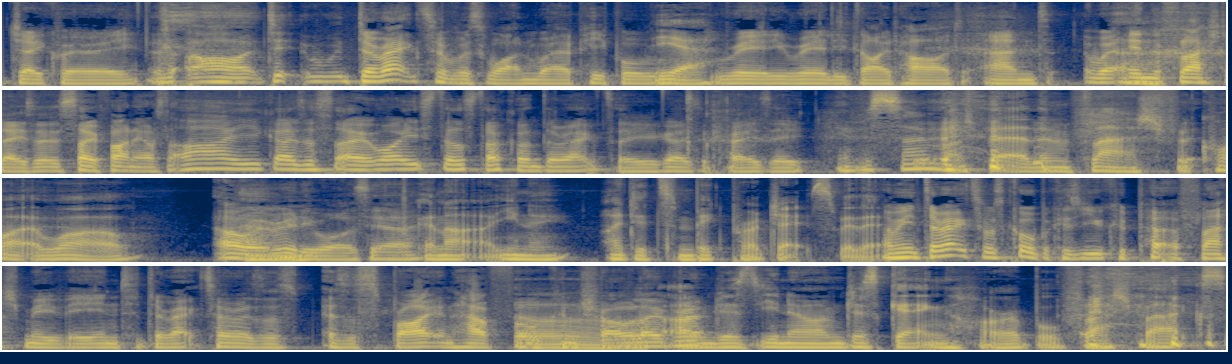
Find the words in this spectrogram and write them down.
jQuery. Oh, D- Director was one where people Yeah. really, really died hard. And in the Flash days, it was so funny. I was like, oh, you guys are so, why are you still stuck on Director? You guys are crazy. It was so much better than Flash for quite a while. Oh, it Um, really was, yeah. And I, you know, I did some big projects with it. I mean, Director was cool because you could put a Flash movie into Director as a, as a sprite and have full Oh, control over it. I'm it. just, you know, I'm just getting horrible flashbacks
